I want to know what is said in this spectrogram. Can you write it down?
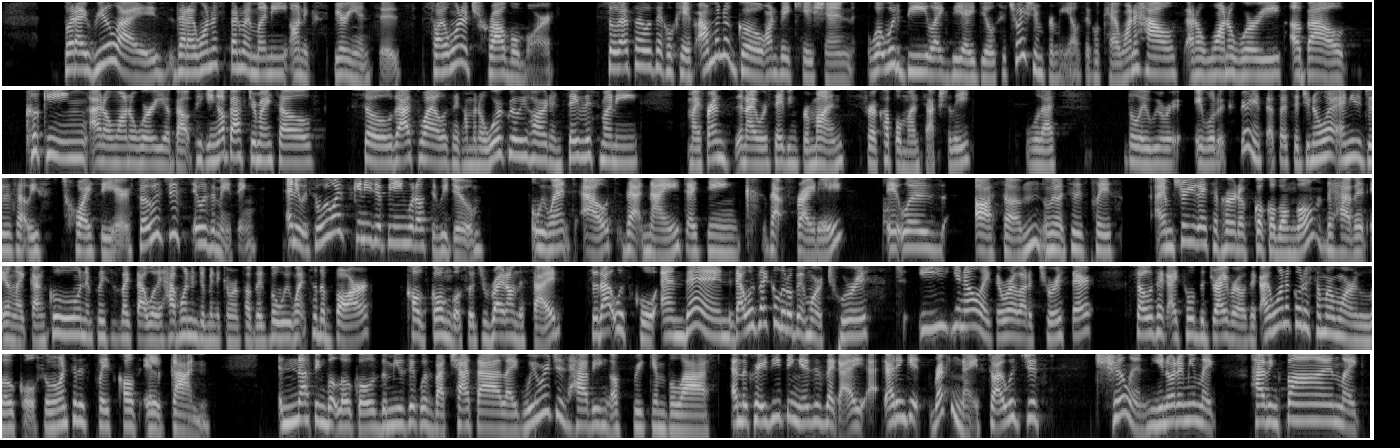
But I realize that I want to spend my money on experiences. So I want to travel more. So that's why I was like, okay, if I'm going to go on vacation, what would be like the ideal situation for me? I was like, okay, I want a house. I don't want to worry about cooking. I don't want to worry about picking up after myself. So that's why I was like, I'm going to work really hard and save this money. My friends and I were saving for months, for a couple months actually. Well, that's the way we were able to experience that. So I said, you know what? I need to do this at least twice a year. So it was just, it was amazing. Anyway, so we went skinny dipping. What else did we do? We went out that night, I think that Friday. It was awesome. We went to this place. I'm sure you guys have heard of Coco Bongo. They have it in like Cancun and places like that. Well, they have one in Dominican Republic, but we went to the bar called Congo. So it's right on the side. So that was cool. And then that was like a little bit more tourist y, you know, like there were a lot of tourists there. So I was like, I told the driver, I was like, I want to go to somewhere more local. So we went to this place called El Can. Nothing but locals. The music was bachata. Like we were just having a freaking blast. And the crazy thing is, is like I I didn't get recognized. So I was just chilling. You know what I mean? Like having fun. Like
